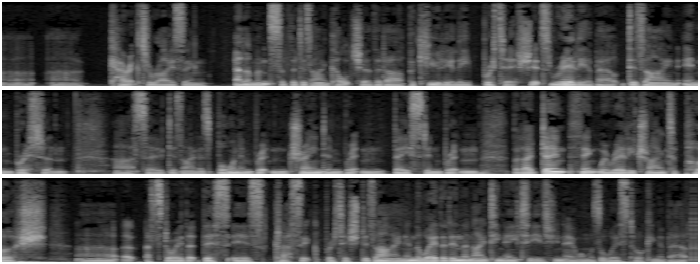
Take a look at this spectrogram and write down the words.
uh, uh, characterising elements of the design culture that are peculiarly British. It's really about design in Britain. Uh, so designers born in Britain, trained in Britain, based in Britain. Mm. But I don't think we're really trying to push uh, a, a, story that this is classic British design in the way that in the 1980s, you know, one was always talking about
